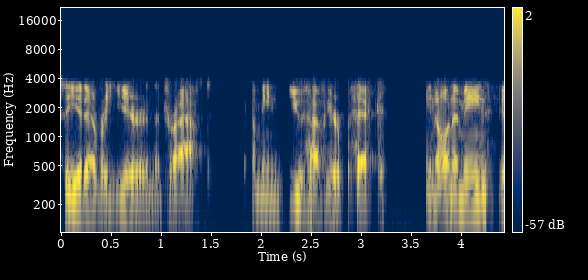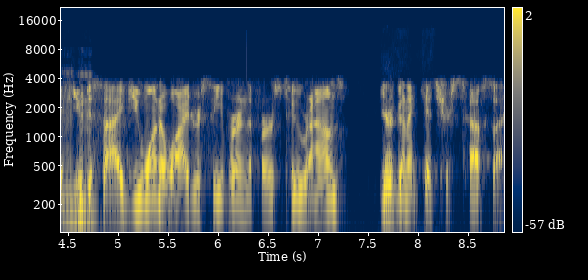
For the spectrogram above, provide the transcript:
see it every year in the draft. I mean, you have your pick. You know what I mean? If mm-hmm. you decide you want a wide receiver in the first two rounds, you're going to get yourself a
